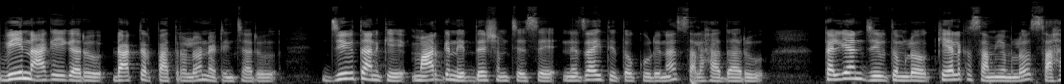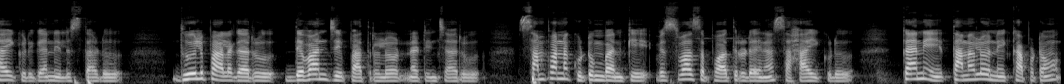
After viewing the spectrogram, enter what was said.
వి. నాగయ్య గారు డాక్టర్ పాత్రలో నటించారు. జీవితానికి మార్గనిర్దేశం చేసే నిజాయితీతో కూడిన సలహాదారు. కళ్యాణ్ జీవితంలో కీలక సమయంలో సహాయకుడిగా నిలుస్తాడు. ధూళిపాల గారు దివాన్జీ పాత్రలో నటించారు. సంపన్న కుటుంబానికి విశ్వాస పాత్రుడైన సహాయకుడు. కానీ తనలోని కపటం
